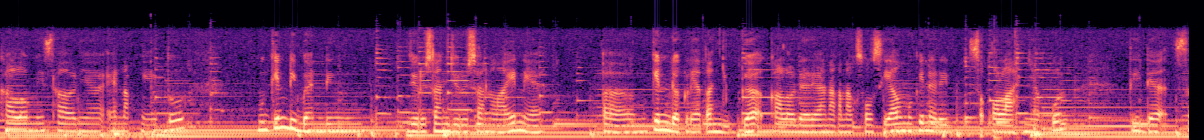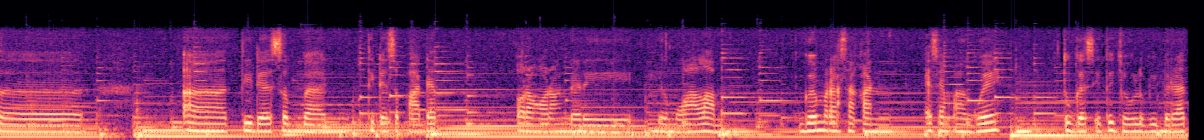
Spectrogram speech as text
kalau misalnya enaknya itu mungkin dibanding jurusan-jurusan lain ya uh, mungkin udah kelihatan juga kalau dari anak-anak sosial mungkin dari sekolahnya pun tidak se uh, tidak seban tidak sepadat orang-orang dari ilmu alam. Gue merasakan SMA gue tugas itu jauh lebih berat.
